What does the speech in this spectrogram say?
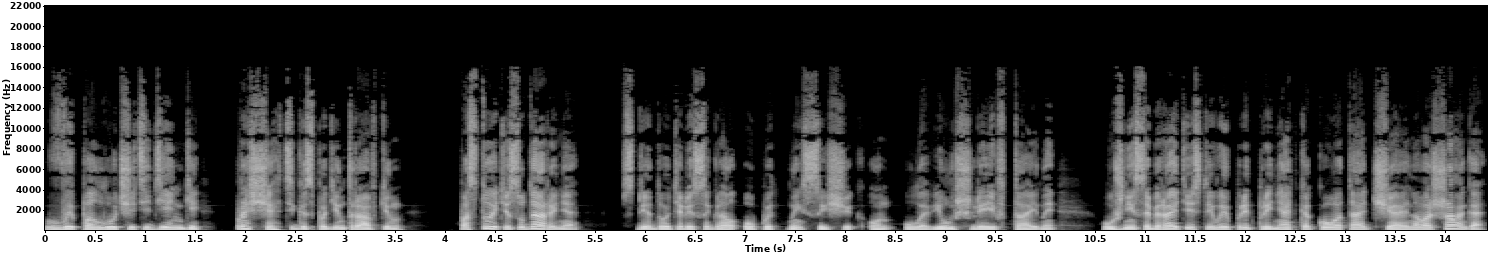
вы получите деньги. Прощайте, господин Травкин». «Постойте, сударыня!» Следователь сыграл опытный сыщик. Он уловил шлейф тайны – Уж не собираетесь ли вы предпринять какого-то отчаянного шага?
